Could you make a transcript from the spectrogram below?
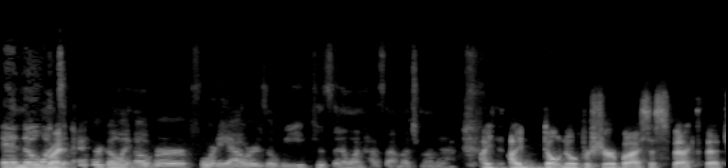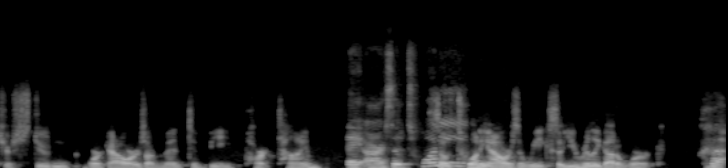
and no one's Right. ever going over 40 hours a week because no one has that much money I, I don't know for sure, but I suspect that your student work hours are meant to be part time. they are so 20 So 20 hours a week. So you really got to work. but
